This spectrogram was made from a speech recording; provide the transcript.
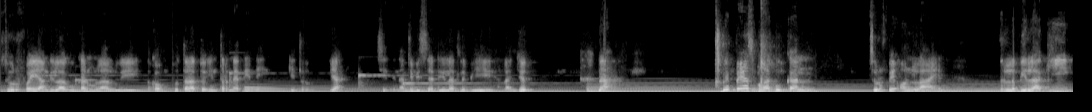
survei yang dilakukan melalui komputer atau internet ini gitu ya sini nanti bisa dilihat lebih lanjut nah BPS melakukan survei online terlebih lagi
